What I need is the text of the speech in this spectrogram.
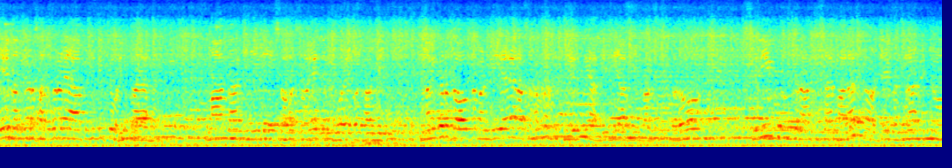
ਇਹ ਲੰਗਰ ਸਤਿਗੁਰੂ ਨੇ ਆਪ ਜੀ ਦੀ ਝੋਲੀ ਪਾਇਆ ਹੈ। ਮਾਤਾ ਜੀ ਦੀ ਸੋਹ ਸੋਹੇ ਦੇ ਗੋਏ ਬਖਾਲੀ ਲੰਗਰ ਦੌਲਤ ਮੰਡੀ ਹੈ, ਰਸ ਨੰਬਰ ਫਕੀਰ ਤੇ ਆਦੀ ਦੀ ਆਸੀ ਬਖਸ਼ ਕਰੋ। ਸ੍ਰੀ ਗੁਰੂ ਗ੍ਰੰਥ ਸਾਹਿਬ ਮਹਾਰਾਜ, ਤੁਹਾਡੇ ਬੰਦਰਾਂ ਵਿੱਚੋਂ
